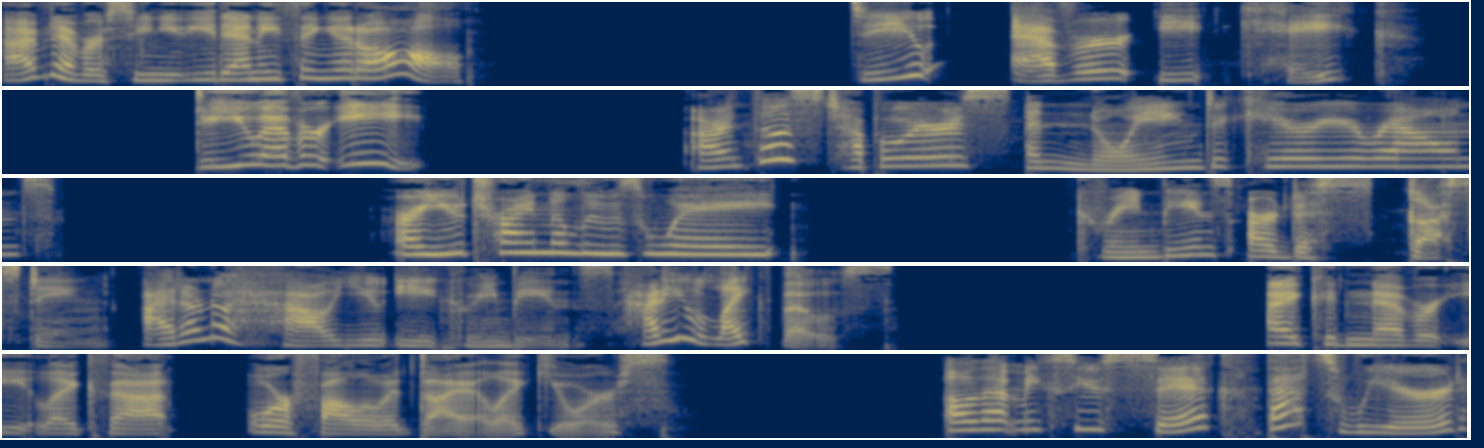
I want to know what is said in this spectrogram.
I've never seen you eat anything at all. Do you ever eat cake? Do you ever eat? Aren't those Tupperwares annoying to carry around? Are you trying to lose weight? Green beans are disgusting. I don't know how you eat green beans. How do you like those? I could never eat like that or follow a diet like yours. Oh, that makes you sick? That's weird.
